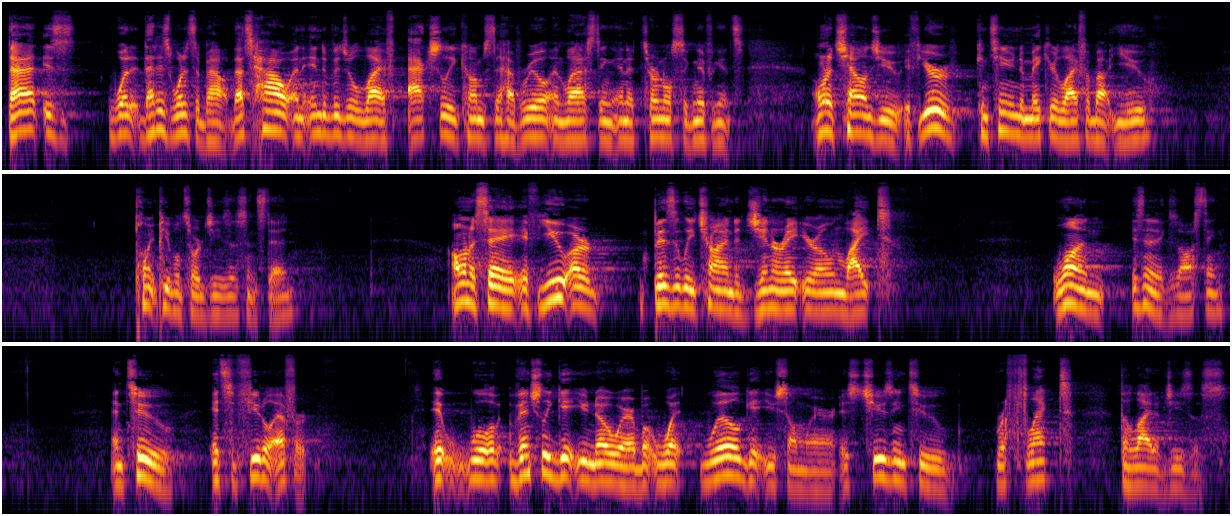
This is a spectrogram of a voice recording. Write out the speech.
That is what, that is what it's about. That's how an individual life actually comes to have real and lasting and eternal significance. I want to challenge you if you're continuing to make your life about you, point people toward Jesus instead. I want to say if you are busily trying to generate your own light, one, isn't it exhausting? And two, it's a futile effort. It will eventually get you nowhere, but what will get you somewhere is choosing to reflect the light of Jesus.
